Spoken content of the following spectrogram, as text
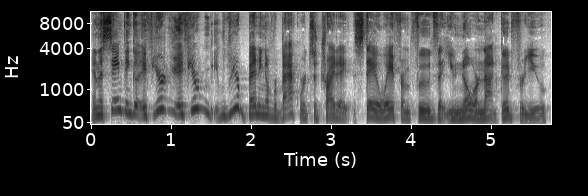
And the same thing if you're if you're if you're bending over backwards to try to stay away from foods that you know are not good for you,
